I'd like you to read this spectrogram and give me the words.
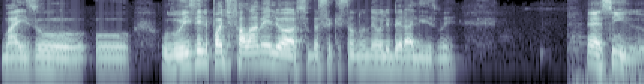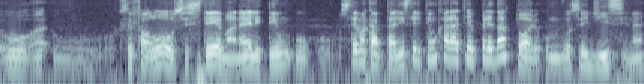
Mas o, o, o Luiz ele pode falar melhor sobre essa questão do neoliberalismo. É, sim, o, o, você falou, o sistema, né? Ele tem um, o, o, sistema capitalista ele tem um caráter predatório, como você disse, né?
